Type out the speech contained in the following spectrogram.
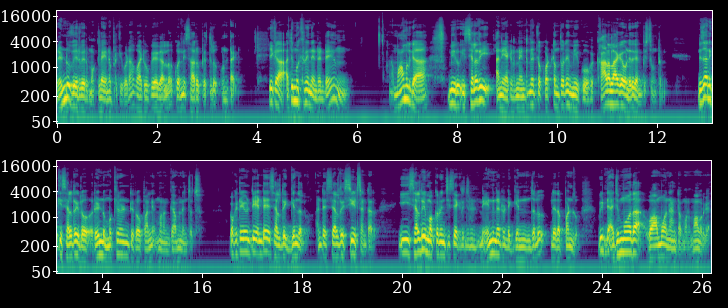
రెండు వేర్వేరు మొక్కలు అయినప్పటికీ కూడా వాటి ఉపయోగాల్లో కొన్ని సారూప్యతలు ఉంటాయి. ఇక అతి ముఖ్యమైనది ఏంటంటే మామూలుగా మీరు ఈ సెలరీ అని ఎక్కడ ఇంటర్నెట్లో కొట్టడంతోనే మీకు ఒక కాడలాగా ఉండేది కనిపిస్తూ ఉంటుంది. నిజానికి సెలరీలో రెండు ముఖ్యమైన రూపాలని మనం గమనించవచ్చు ఒకటి ఏమిటి అంటే సెలరీ గింజలు అంటే సెలరీ సీడ్స్ అంటారు. ఈ సెలరీ మొక్క నుంచి సేకరించినటువంటి ఎండినటువంటి గింజలు లేదా పండ్లు వీటిని అజిమోద వాము అని అంటాం మనం మామూలుగా.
